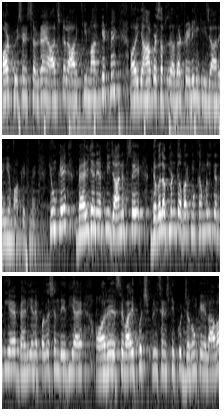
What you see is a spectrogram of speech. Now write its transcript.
हॉट प्रीसेंट्स चल रहे हैं आजकल की मार्केट में। और यहाँ पर सबसे ज़्यादा ट्रेडिंग की जा रही है मार्केट में। क्योंकि बहरिया ने अपनी जानब से डेवलपमेंट का वर्क मुकम्मल कर दिया है, बहरिया ने पोजेशन दे दिया है और सिवाय कुछ प्रीसेंट्स की, कुछ जगहों के अलावा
